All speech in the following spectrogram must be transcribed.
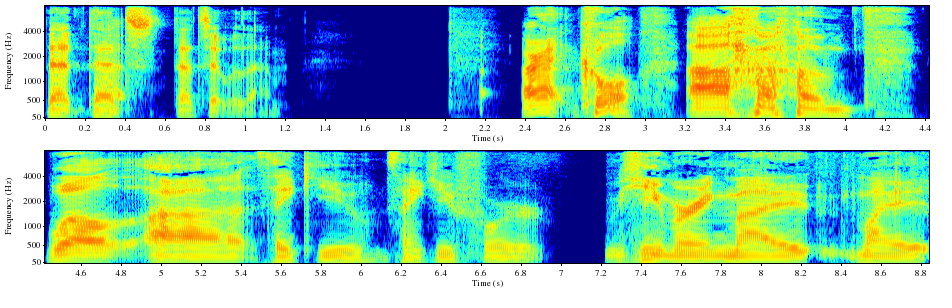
that that's that's it with that. All right, cool. Um, well, uh, thank you, thank you for humoring my my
